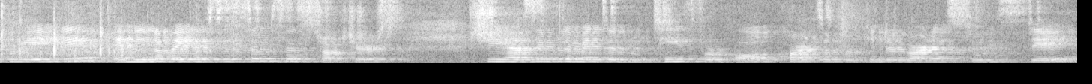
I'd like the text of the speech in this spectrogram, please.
creative and innovative systems and structures. She has implemented routines for all parts of her kindergarten students' day,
